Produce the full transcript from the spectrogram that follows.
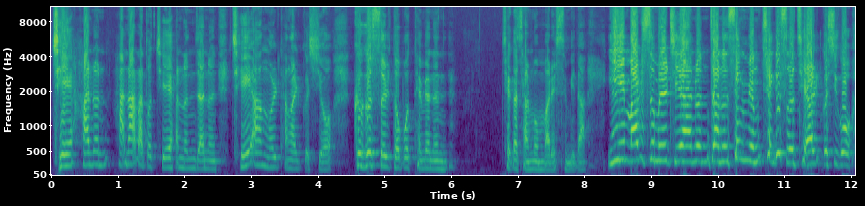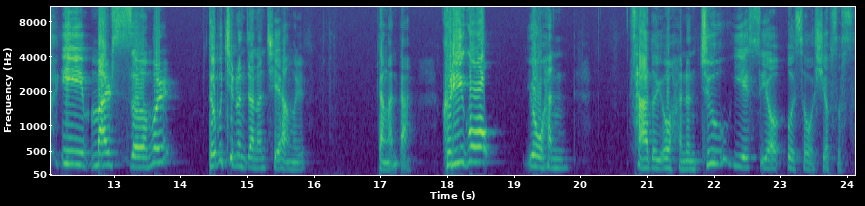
제하는 하나라도 제하는 자는 재앙을 당할 것이요 그것을 더 보태면은 제가 잘못 말했습니다. 이 말씀을 제하는 자는 생명책에서 제할 것이고 이 말씀을 더 붙이는 자는 재앙을 당한다. 그리고 요한 사도 요한은 주 예수여 어서 오시옵소서.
